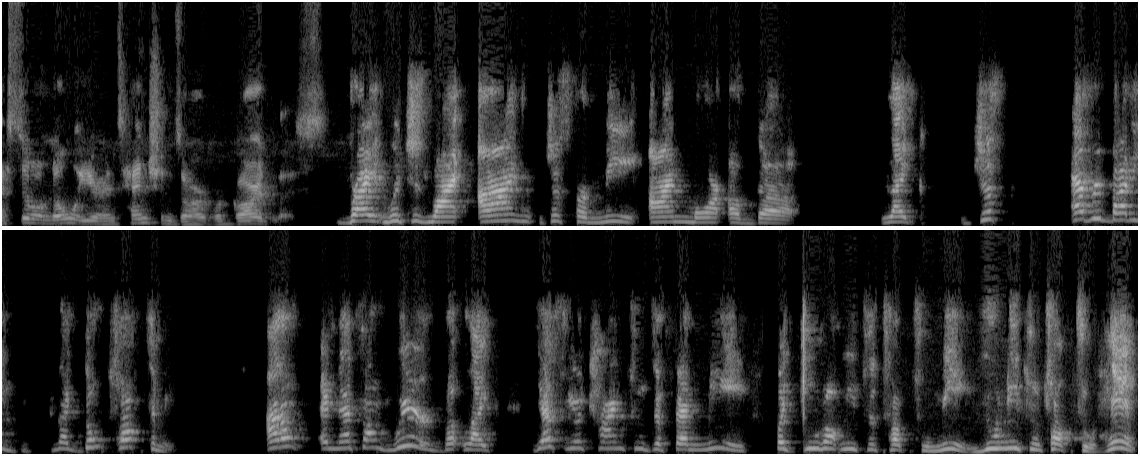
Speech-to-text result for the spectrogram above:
i still don't know what your intentions are regardless right which is why i'm just for me i'm more of the like just everybody like don't talk to me. I don't and that sounds weird but like yes you're trying to defend me but you don't need to talk to me. You need to talk to him.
